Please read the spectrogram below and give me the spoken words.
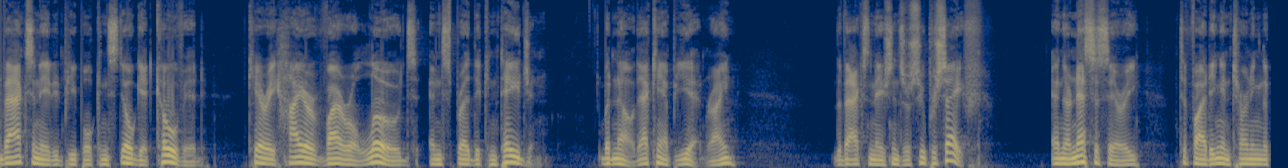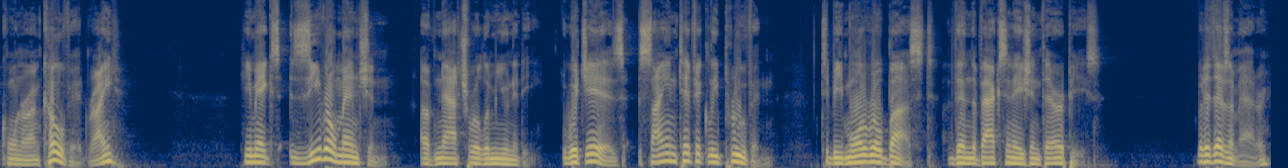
vaccinated people can still get COVID, carry higher viral loads, and spread the contagion. But no, that can't be it, right? The vaccinations are super safe, and they're necessary to fighting and turning the corner on COVID, right? He makes zero mention of natural immunity, which is scientifically proven to be more robust than the vaccination therapies. But it doesn't matter.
